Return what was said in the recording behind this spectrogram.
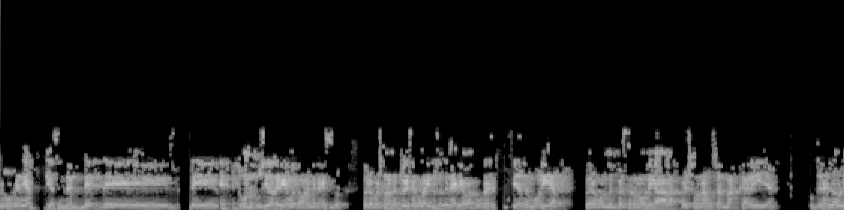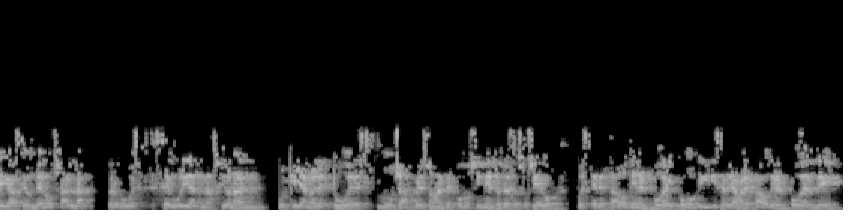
No tenían obligación de, de. Bueno, tú sí la tenías porque estabas en el ejército. Pero personas que estuviesen por ahí no se tenía que vacunar, ya se moría. Pero cuando empezaron a obligar a las personas a usar mascarillas, tú tienes la obligación de no usarla, pero como es seguridad nacional, porque ya no eres tú, eres muchas personas, desconocimiento, desasosiego, pues el Estado tiene el poder, como y, se le llama el Estado tiene el poder de,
